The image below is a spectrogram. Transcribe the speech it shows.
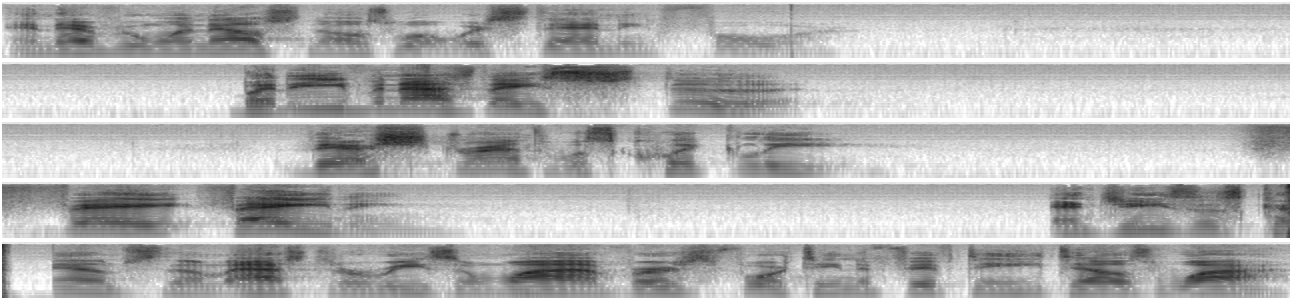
and everyone else knows what we're standing for. But even as they stood, their strength was quickly fading. And Jesus condemns them as to the reason why. In verse 14 and 15, he tells why.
